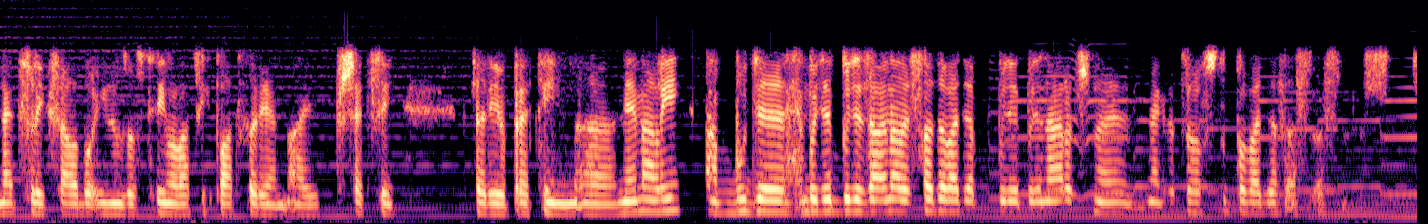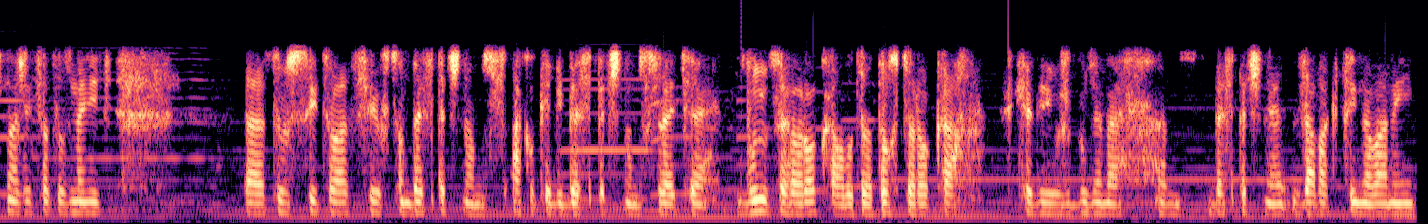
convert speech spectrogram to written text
Netflix alebo inú zo streamovacích platform aj všetci ktorí ju predtým uh, nemali. A bude, bude, bude zaujímavé sledovať a bude, bude náročné nejak do toho vstupovať a, a, a snažiť sa to zmeniť uh, tú situáciu v tom bezpečnom, ako keby bezpečnom svete budúceho roka, alebo teda tohto roka, kedy už budeme bezpečne zavakcinovaní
